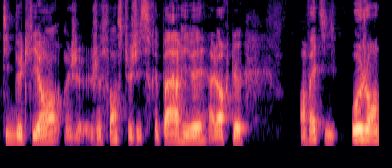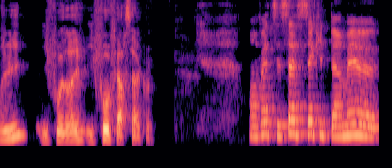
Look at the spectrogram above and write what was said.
type de client, je, je pense que j'y serais pas arrivé. Alors que, en fait, aujourd'hui, il faudrait, il faut faire ça, quoi. En fait, c'est ça, c'est ça qui te permet euh,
